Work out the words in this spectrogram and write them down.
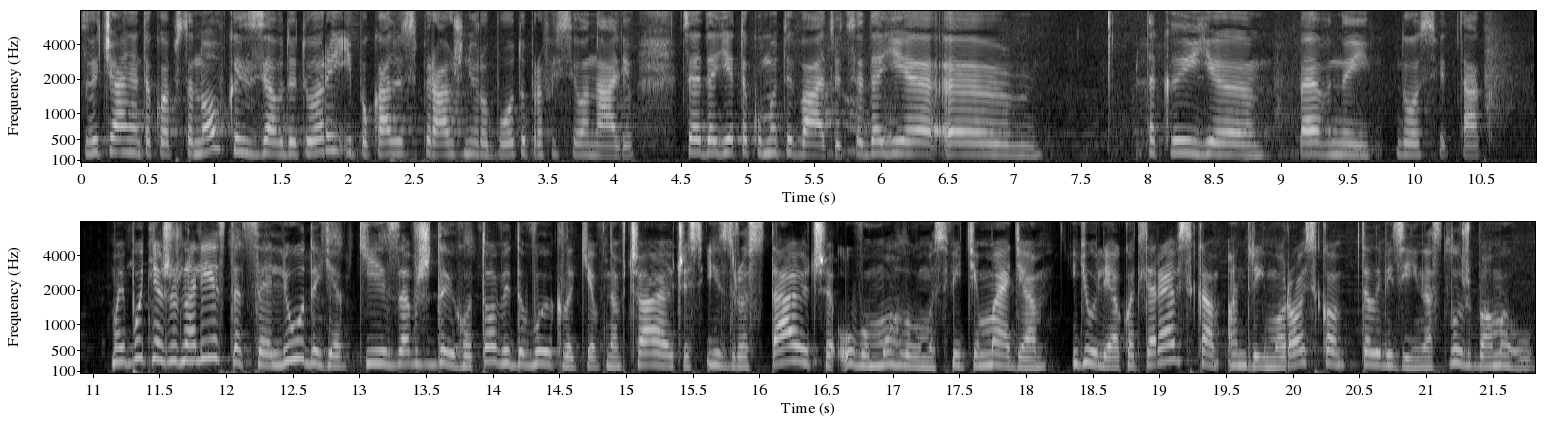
звичайної такої обстановки з аудиторії і показують справжню роботу професіоналів. Це дає таку мотивацію, це дає е, такий певний досвід. Так. Майбутні журналісти це люди, які завжди готові до викликів, навчаючись і зростаючи у вимогливому світі медіа. Юлія Котляревська, Андрій Моросько, телевізійна служба МИГУ.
